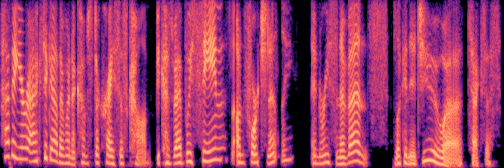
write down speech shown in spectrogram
having your act together when it comes to crisis comm. Because have we seen, unfortunately, in recent events, looking at you, uh, Texas,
